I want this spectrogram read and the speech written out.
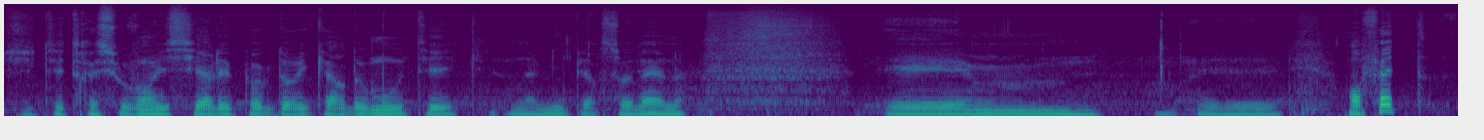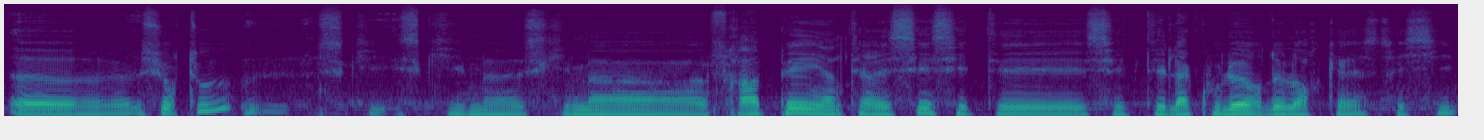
j'étais très souvent ici à l'époque de Ricardo Moutet, un ami personnel. Et, en fait, euh, surtout, ce qui, m'a frappé et intéressé, c'était la couleur de l'orchestre ici,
